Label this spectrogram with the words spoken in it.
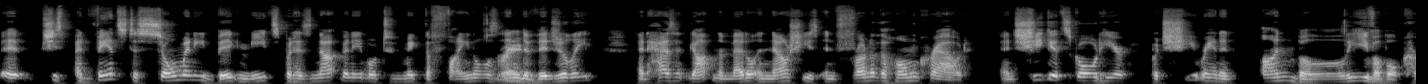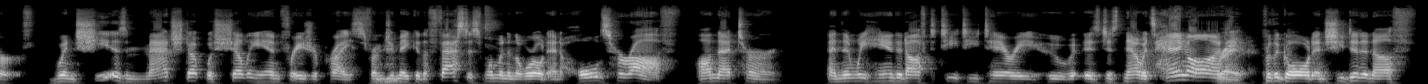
it, she's advanced to so many big meets, but has not been able to make the finals Right. individually and hasn't gotten the medal. And now she's in front of the home crowd and she gets gold here, but she ran an unbelievable curve. When she is matched up with Shelly Ann Fraser Pryce from Mhm. Jamaica, the fastest woman in the world, and holds her off on that turn. And then we hand it off to TT Terry, who is just now it's hang on Right. for the gold, and she did enough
